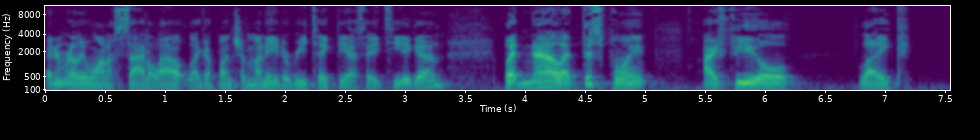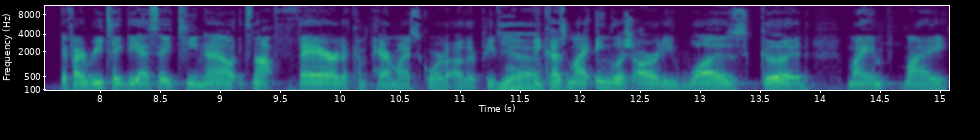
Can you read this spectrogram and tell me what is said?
I didn't really want to saddle out like a bunch of money to retake the SAT again. But now at this point, I feel like if I retake the SAT now, it's not fair to compare my score to other people Yeah. because my English already was good. My my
